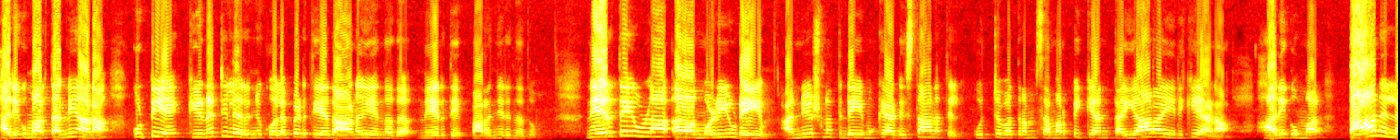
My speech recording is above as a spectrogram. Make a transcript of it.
ഹരികുമാർ തന്നെയാണ് കുട്ടിയെ കിണറ്റിലെറിഞ്ഞു കൊലപ്പെടുത്തിയതാണ് എന്നത് നേരത്തെ പറഞ്ഞിരുന്നതും. നേരത്തെയുള്ള മൊഴിയുടെയും അന്വേഷണത്തിന്റെയും ഒക്കെ അടിസ്ഥാനത്തിൽ കുറ്റപത്രം സമർപ്പിക്കാൻ തയ്യാറായിരിക്കെയാണ് ഹരികുമാർ. താനല്ല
